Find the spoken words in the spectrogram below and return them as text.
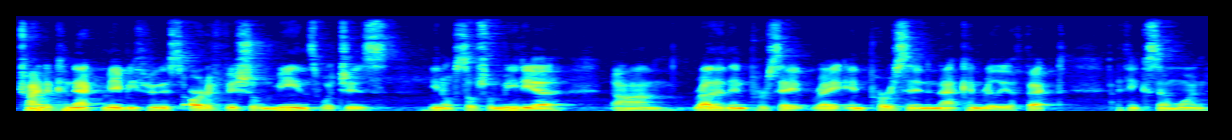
trying to connect maybe through this artificial means, which is you know social media, um, rather than per se right in person, and that can really affect I think someone,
